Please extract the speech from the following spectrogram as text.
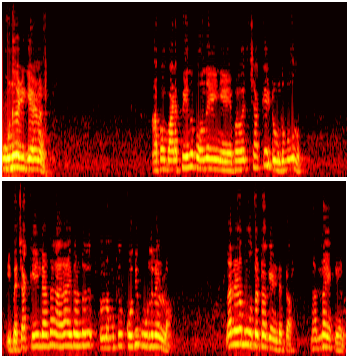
ഊണ് കഴിക്കുകയാണ്. അപ്പം വളപ്പിൽ നിന്ന് പോന്നു കഴിഞ്ഞ് കഴിഞ്ഞപ്പോൾ ഒരു ചക്ക ഇട്ടുകൊണ്ട് പോന്നു. ഇപ്പം ചക്കയില്ലാത്ത കാലമായതുകൊണ്ട് നമുക്ക് കൊതി കൂടുതലുള്ള നല്ലോണം മൂത്തിട്ടൊക്കെ ഉണ്ട് കേട്ടോ നല്ല ചക്കയാണ്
